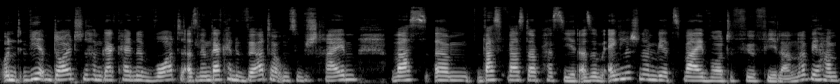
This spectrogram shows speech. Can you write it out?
Und wir im Deutschen haben gar keine Worte, also wir haben gar keine Wörter, um zu beschreiben, was, ähm, was, was da passiert. Also im Englischen haben wir zwei Worte für Fehler. Ne? Wir haben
